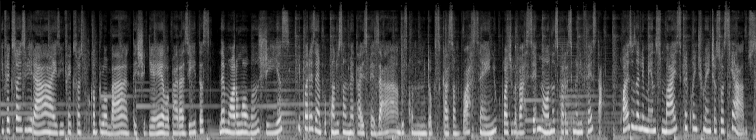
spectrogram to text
Infecções virais, infecções por Campylobacter, Shigella, parasitas, demoram alguns dias e, por exemplo, quando são metais pesados, como uma intoxicação por arsênio, pode levar semanas para se manifestar. Quais os alimentos mais frequentemente associados?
